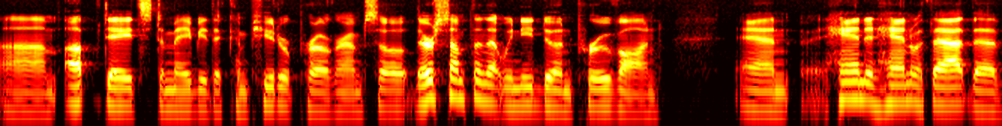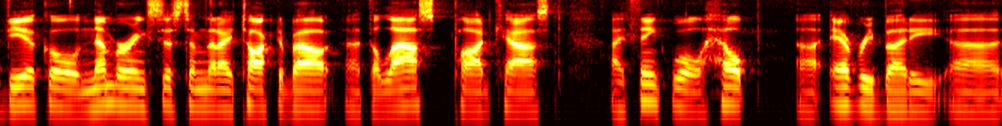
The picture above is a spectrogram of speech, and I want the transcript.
um, updates to maybe the computer program. So there's something that we need to improve on. And hand in hand with that, the vehicle numbering system that I talked about at the last podcast, I think will help uh, everybody uh,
